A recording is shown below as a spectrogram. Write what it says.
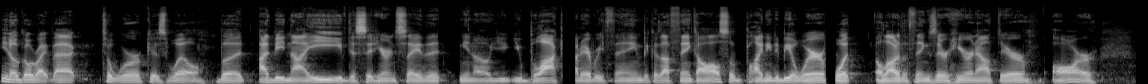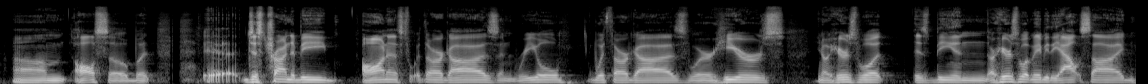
you know, go right back to work as well. But I'd be naive to sit here and say that you know you you block out everything because I think I also probably need to be aware of what a lot of the things they're hearing out there are. Um, also, but uh, just trying to be honest with our guys and real with our guys where here's you know here's what is being or here's what maybe the outside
